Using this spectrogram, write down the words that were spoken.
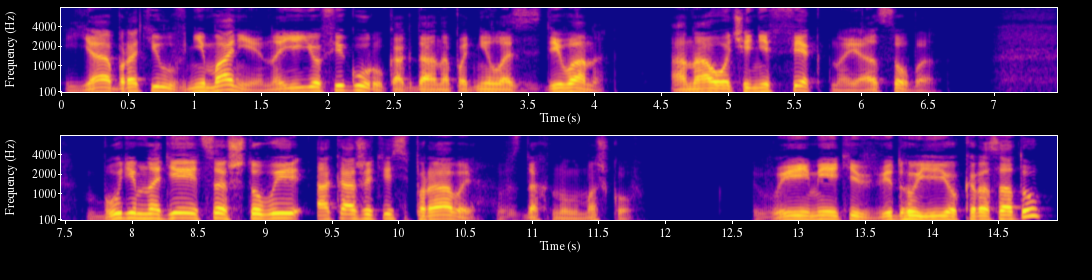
Я обратил внимание на ее фигуру, когда она поднялась с дивана. Она очень эффектная особа. Будем надеяться, что вы окажетесь правы, вздохнул Машков. Вы имеете в виду ее красоту?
